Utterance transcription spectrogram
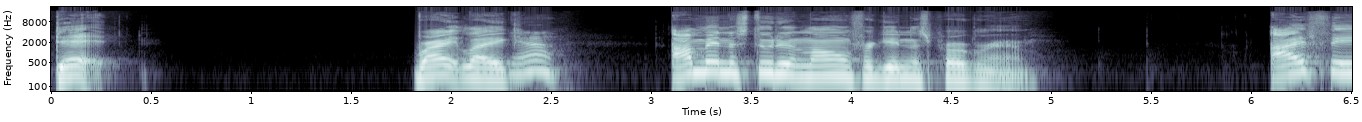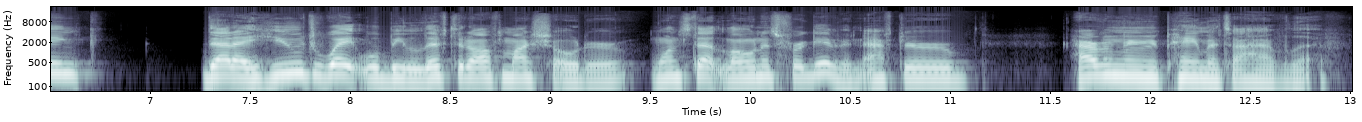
debt right like yeah. I'm in a student loan forgiveness program. I think that a huge weight will be lifted off my shoulder once that loan is forgiven after however many payments I have left.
